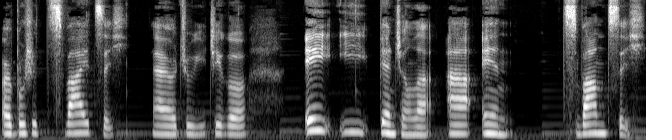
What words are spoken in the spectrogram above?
而不是 zwanzig。大家要注意这个。A 一变成了 r n，zwanzig。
